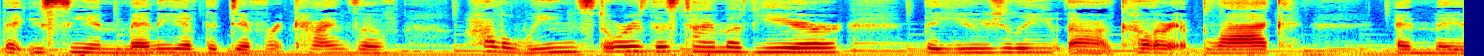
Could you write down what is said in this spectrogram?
that you see in many of the different kinds of Halloween stores this time of year. They usually uh, color it black and they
